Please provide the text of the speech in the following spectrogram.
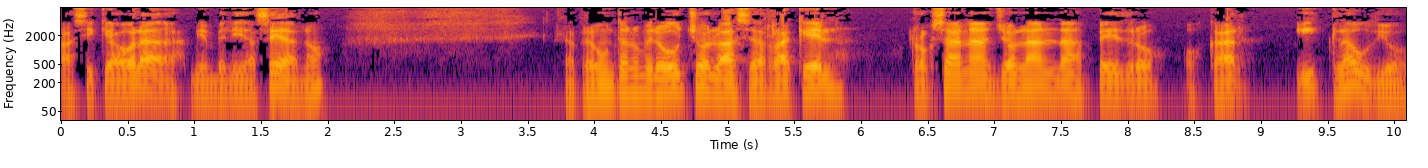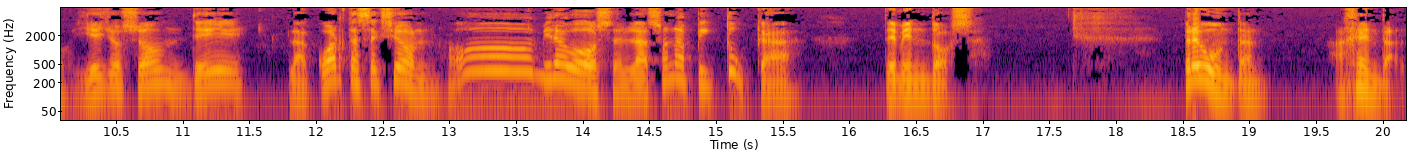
Así que ahora, bienvenida sea, ¿no? La pregunta número 8 la hace Raquel, Roxana, Yolanda, Pedro, Oscar y Claudio. Y ellos son de la cuarta sección. Oh, mira vos, en la zona Pituca de Mendoza. Preguntan a Gendal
